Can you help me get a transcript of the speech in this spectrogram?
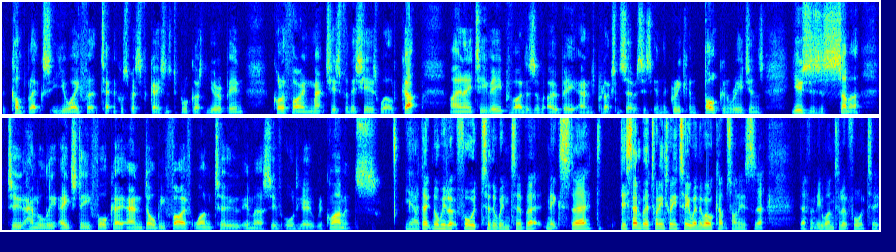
the complex UEFA technical specifications to broadcast European qualifying matches for this year's World Cup. INA TV, providers of OB and production services in the Greek and Balkan regions, uses Summer to handle the HD, 4K, and Dolby 512 immersive audio requirements. Yeah, I don't normally look forward to the winter, but next uh, December 2022, when the World Cup's on, is uh, definitely one to look forward to.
